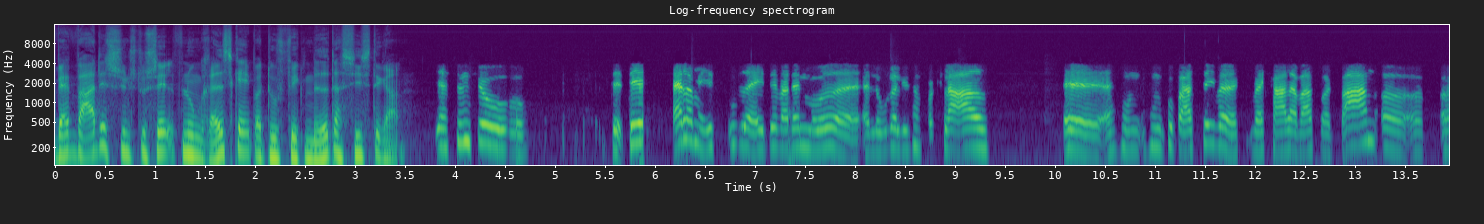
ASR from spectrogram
hvad var det, synes du selv, for nogle redskaber, du fik med dig sidste gang? jeg synes jo, det, det allermest ud af, det var den måde, at Lola ligesom forklarede, øh, at hun, hun kunne bare se, hvad, hvad Carla var for et barn, og, og, og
